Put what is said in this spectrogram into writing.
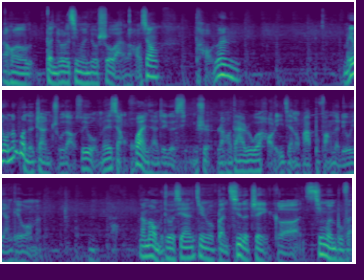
然后本周的新闻就说完了，好像讨论没有那么的占主导，所以我们也想换一下这个形式。然后大家如果有好的意见的话，不妨的留言给我们。嗯，好，那么我们就先进入本期的这个新闻部分。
